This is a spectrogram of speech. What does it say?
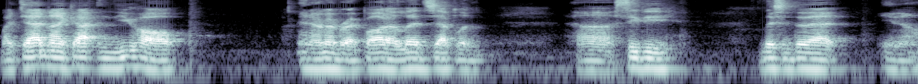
my dad and I got in the U-Haul, and I remember I bought a Led Zeppelin uh, CD, listened to that, you know,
